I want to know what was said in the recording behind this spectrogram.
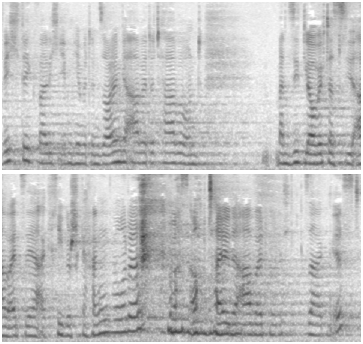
wichtig, weil ich eben hier mit den Säulen gearbeitet habe und man sieht, glaube ich, dass die Arbeit sehr akribisch gehangen wurde, was auch Teil der Arbeit, würde ich sagen, ist.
